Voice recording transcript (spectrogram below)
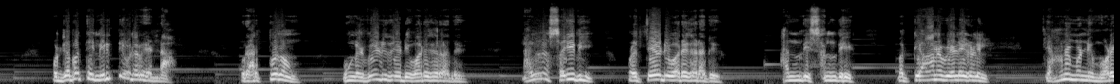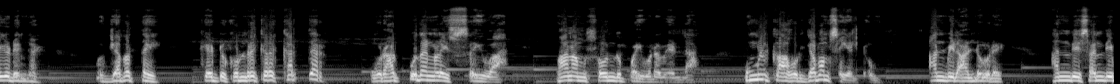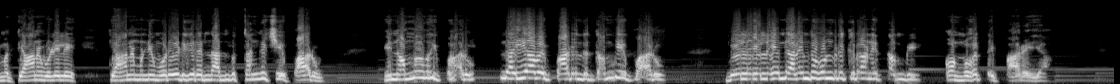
ஒரு ஜெபத்தை நிறுத்தி விட வேண்டாம். ஒரு அற்புதம் உங்கள் வீடு தேடி வருகிறது. நல்ல செய்தி உங்களை தேடி வருகிறது. அந்தி சந்தி மத்தியான வேளைகளில் தியானம் பண்ணி முறையிடுங்கள். ஜபத்தை கேட்டுக்கொண்டிருக்கிற கர்த்தர் ஒரு அற்புதங்களை செய்வார். மனம் சோர்ந்து போய்விட வேண்டாம். உங்களுக்காக ஒரு ஜெபம் செய்யட்டும். அன்பில் ஆண்டவரே அந்தி சந்தி மத்தியான வேளையிலே தியானம் பண்ணி முறையிடுகிற இந்த அன்பு தங்கச்சியை பாரும். என் அம்மாவை பாரும். இந்த ஐயாவை பாரு இந்த தம்பியை பாரும். வேலையில் என்று அலைந்து கொண்டிருக்கிறானே தம்பி. அவன் முகத்தை பாரையா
